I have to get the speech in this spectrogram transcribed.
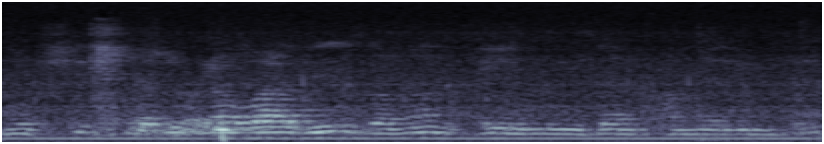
Mürşid huzuruna vardığı zaman elimizden, amelimden,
